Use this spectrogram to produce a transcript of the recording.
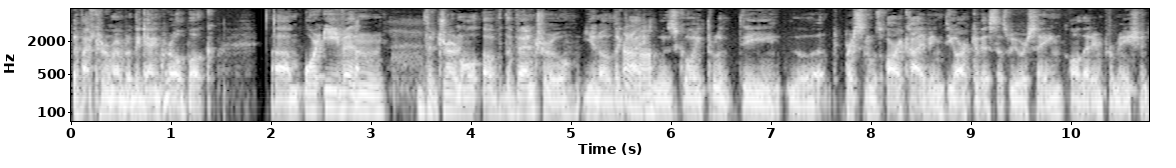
if I can remember the Gangrel book, Um, or even the journal of the Ventrue, you know, the guy Uh-huh. who was going through the, the person who was archiving, the archivist, as we were saying, all that information.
